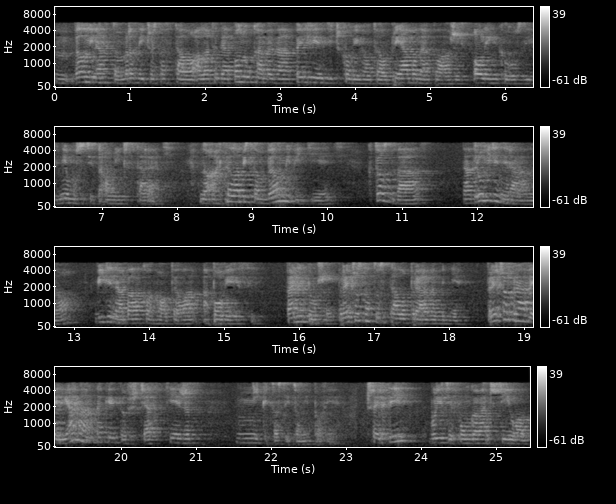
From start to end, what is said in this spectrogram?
veľmi nás to mrzí, čo sa stalo, ale teda ponúkame vám 5-hviezdičkový hotel priamo na pláži, all inclusive, nemusíte sa o nič starať. No a chcela by som veľmi vidieť, kto z vás na druhý deň ráno vyjde na balkón hotela a povie si, Pane Bože, prečo sa to stalo práve mne? Prečo práve ja mám takéto šťastie, že nikto si to nepovie? Všetci budete fungovať štýlom,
